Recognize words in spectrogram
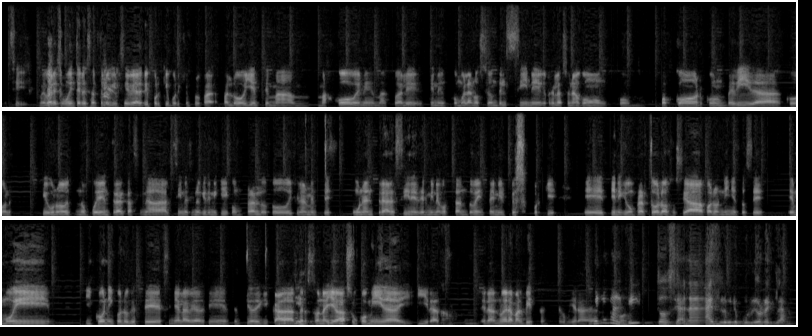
Sí, me parece muy interesante lo que dice Beatriz, porque, por ejemplo, para, los oyentes más, más jóvenes, más actuales, tienen como la noción del cine relacionado con, con popcorn, con bebidas, con que uno no puede entrar casi nada al cine, sino que tiene que comprarlo todo y finalmente una entrada al cine termina costando 20 mil pesos porque eh, tiene que comprar todo lo asociado para los niños, entonces es muy icónico lo que usted señala Beatriz en el sentido de que cada persona llevaba su comida y, era, era, no era mal visto. Era, no era mal visto, o sea, nadie se le hubiera ocurrido reclamar.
